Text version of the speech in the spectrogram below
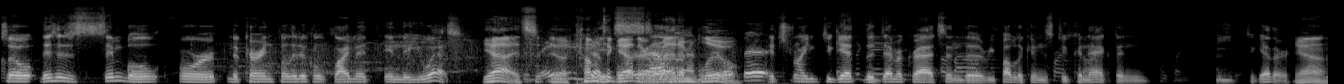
So this is symbol for the current political climate in the U.S. Yeah, it's uh, come It's, together, red and blue. It's trying to get the Democrats and the Republicans to connect and be together. Yeah.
